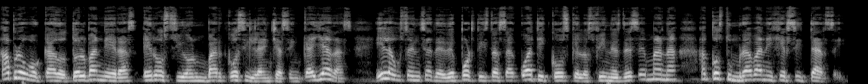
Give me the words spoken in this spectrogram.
ha provocado tolvaneras, erosión, barcos y lanchas encalladas, y la ausencia de deportistas acuáticos que los fines de semana acostumbraban ejercitarse.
